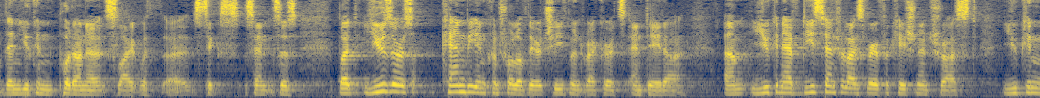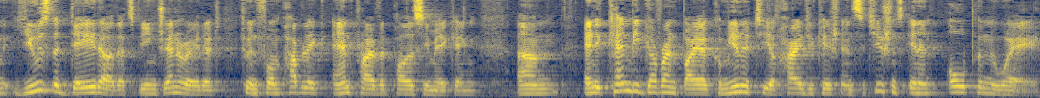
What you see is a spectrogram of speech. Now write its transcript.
than you can put on a slide with uh, six sentences. But users can be in control of their achievement records and data. Um, you can have decentralized verification and trust. You can use the data that's being generated to inform public and private policymaking. Um, and it can be governed by a community of higher education institutions in an open way,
